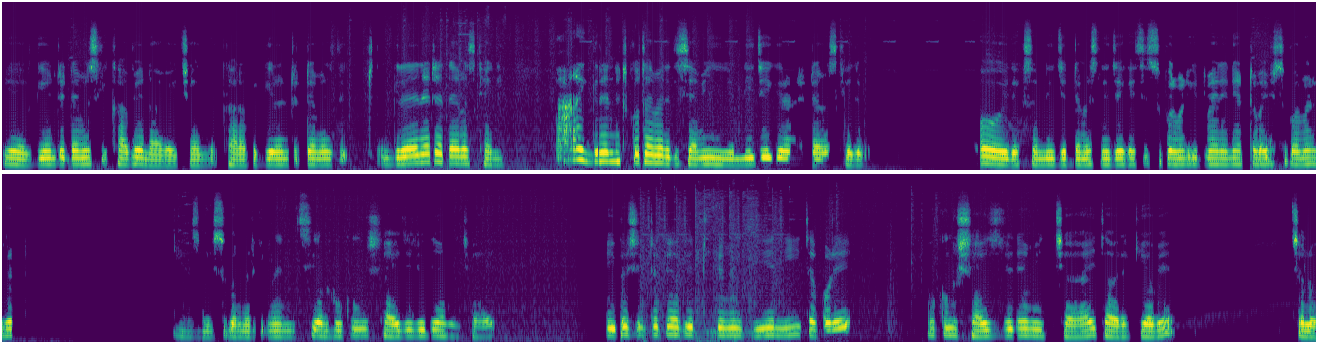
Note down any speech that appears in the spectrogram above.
ইয়েস গ্রেনেডের ড্যামেজ কি খাবে? না ভাই খারাপ গ্রেনেডের ড্যামেজ গ্রেনেডের ড্যামেজ খায়নি আরে গ্রেনেড কোথায় মেরে দিছি? আমি নিজেই গ্রেনেড ড্যামেজ খেয়ে যাব। ওই দেখছ, নিজের ড্যামেজ নিজে গেছি সুপার মার্কেট মেরে নিয়ে একটা ভাই সুপার মার্কেট ইয়েস ভাই সুপার মার্কেট মেরে নিচ্ছি আর হুকুম সাইজে যদি আমি যাই এই পাশেটাকে আগে একটু ড্যামেজ দিয়ে নিই, তারপরে হুকুম সাইজ যদি আমি চাই তাহলে কি হবে? চলো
